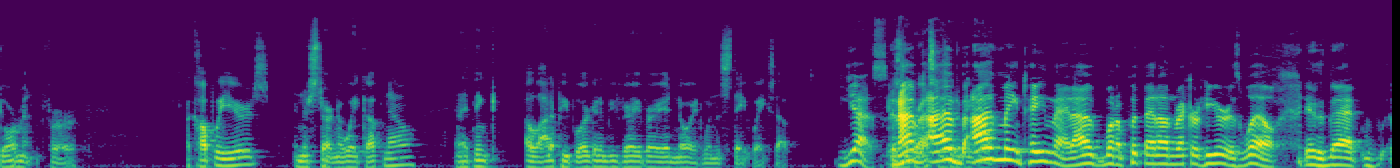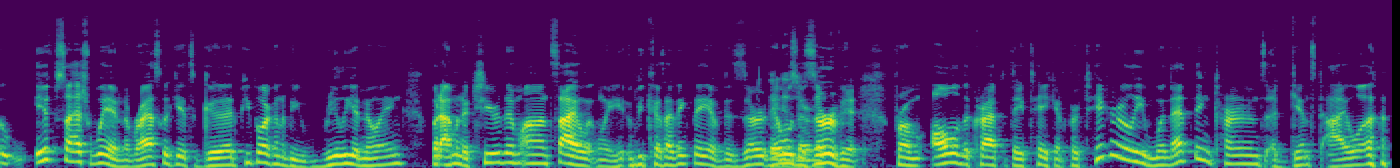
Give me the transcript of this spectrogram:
dormant for a couple years, and they're starting to wake up now." And I think a lot of people are going to be very very annoyed when the state wakes up. Yes, and I've I've, I've maintained that. I want to put that on record here as well. Is that if slash when Nebraska gets good, people are going to be really annoying, but I'm going to cheer them on silently because I think they have deserved. They, will deserve deserve it. from all of the crap that they've taken. Particularly when that thing turns against Iowa,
